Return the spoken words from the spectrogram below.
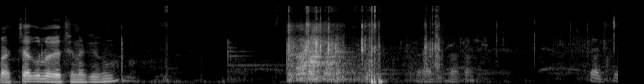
বাচ্চাগুলো আছে নাকি এখনও? টাকা চারটে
